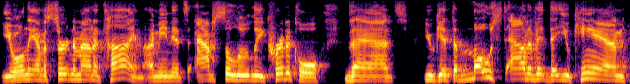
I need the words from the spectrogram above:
you only have a certain amount of time. I mean, it's absolutely critical that you get the most out of it that you can.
